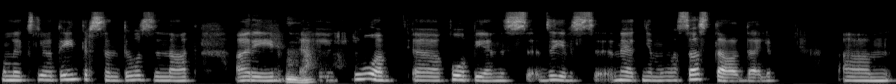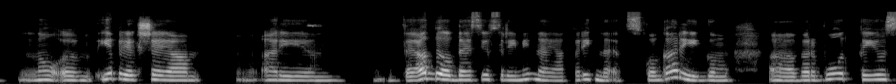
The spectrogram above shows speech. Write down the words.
man liekas, ļoti interesanti uzzināt arī mm. to uh, kopienas dzīves neatņemo sastāvdaļu. Um, nu, um, iepriekšējā arī. Um, Te atbildēs jūs arī minējāt par ignācisko garīgumu. Varbūt, ka jūs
